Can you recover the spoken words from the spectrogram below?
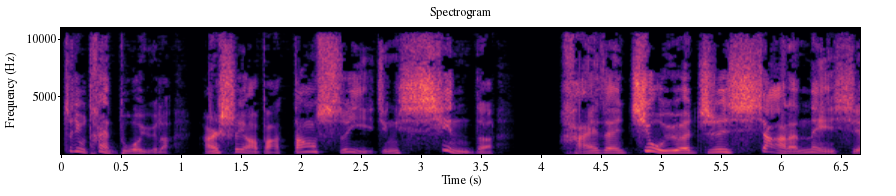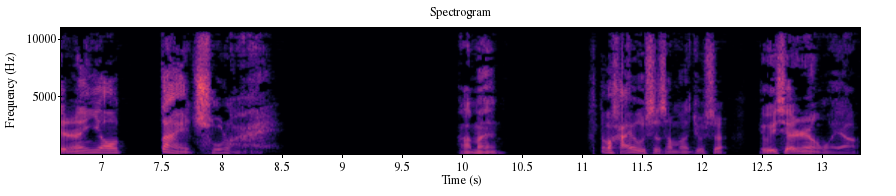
这就太多余了，而是要把当时已经信的。还在旧约之下的那些人要带出来，阿门。那么还有是什么？就是有一些认为啊，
